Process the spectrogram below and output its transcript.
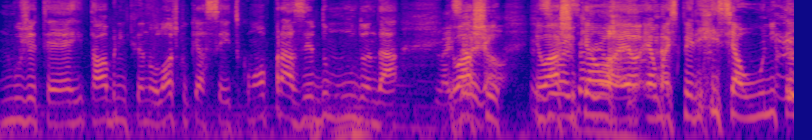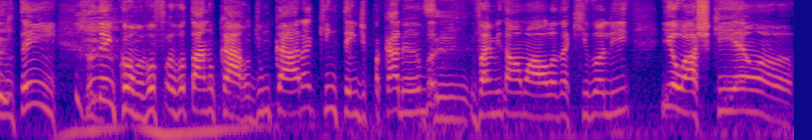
no GTR, tava brincando, lógico que aceito, com o maior prazer do mundo andar. Vai eu acho, legal. eu Isso acho que é uma, é- é uma experiência única, não tem, não tem como. Eu vou, eu vou estar no carro de um cara que entende pra caramba, Sim. vai me dar uma aula daquilo ali, e eu acho que é uma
